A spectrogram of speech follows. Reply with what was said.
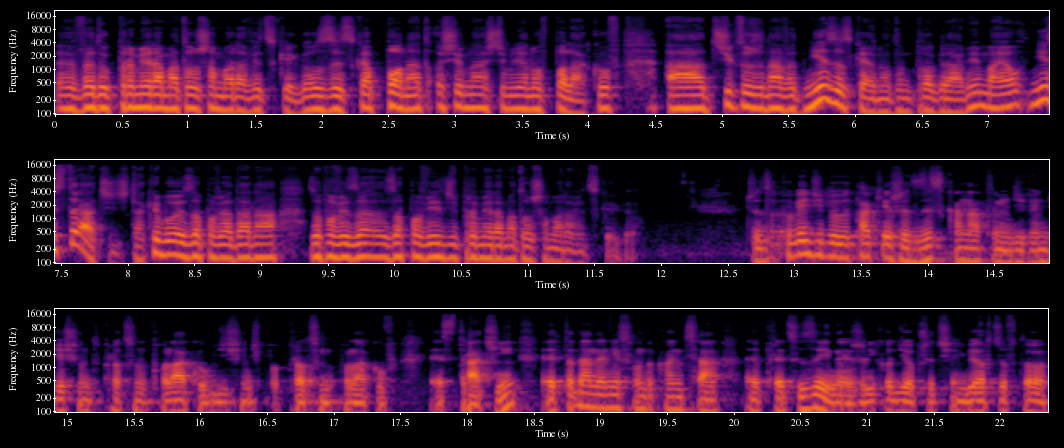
e, według premiera Mateusza Morawieckiego zyska ponad 18 milionów Polaków, a ci, którzy nawet nie zyskają na tym programie, mają nie stracić. Takie były zapowiadane zapowiedzi premiera Mateusza Morawieckiego. Czy zapowiedzi były takie, że zyska na tym 90% Polaków, 10% Polaków e, straci? E, te dane nie są do końca e, precyzyjne. Jeżeli chodzi o przedsiębiorców, to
